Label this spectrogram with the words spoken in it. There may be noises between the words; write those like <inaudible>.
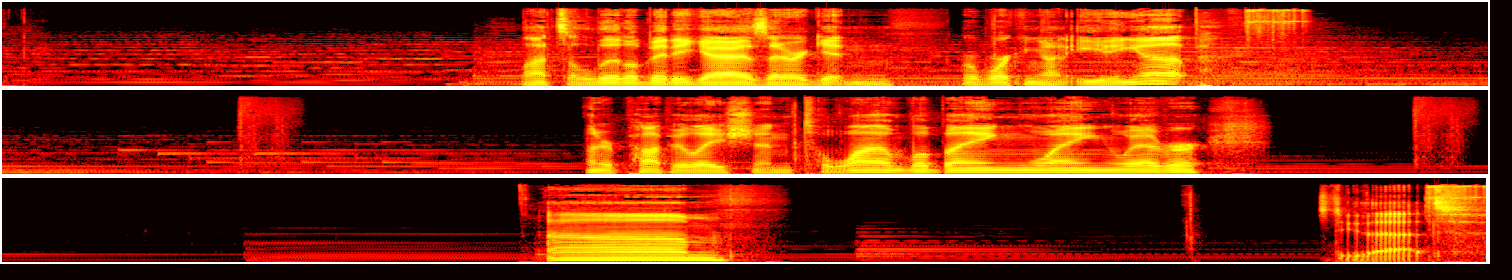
Lots of little bitty guys that are getting, we're working on eating up. Under population, Tawabang, Wang, whatever. Um, let's do that.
